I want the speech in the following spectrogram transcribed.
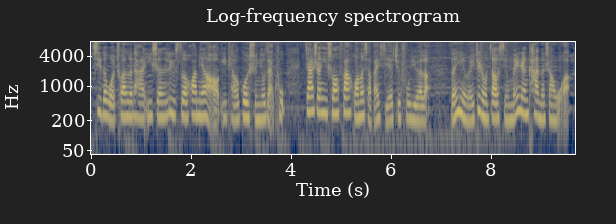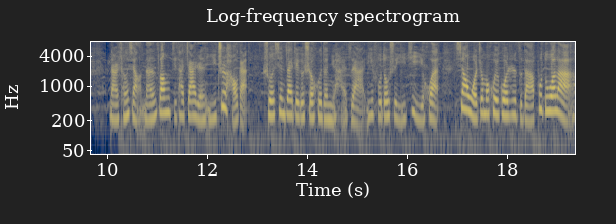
气得我穿了他一身绿色花棉袄，一条过时牛仔裤，加上一双发黄的小白鞋去赴约了。本以为这种造型没人看得上我，哪成想男方及他家人一致好感，说现在这个社会的女孩子呀，衣服都是一季一换，像我这么会过日子的不多啦。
